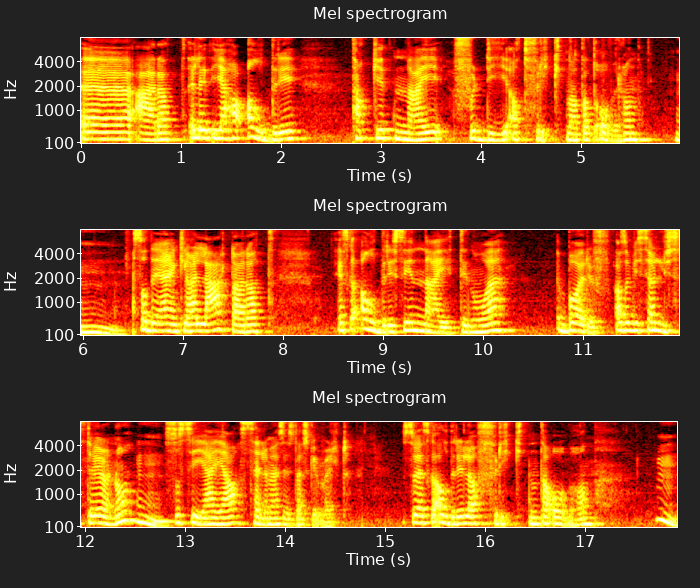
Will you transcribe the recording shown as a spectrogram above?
uh, er at Eller jeg har aldri takket nei fordi at frykten har tatt overhånd. Mm. Så det jeg egentlig har lært, er at jeg skal aldri si nei til noe. Bare, altså hvis jeg har lyst til å gjøre noe, mm. så sier jeg ja, selv om jeg syns det er skummelt. Så jeg skal aldri la frykten ta overhånd. Mm.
